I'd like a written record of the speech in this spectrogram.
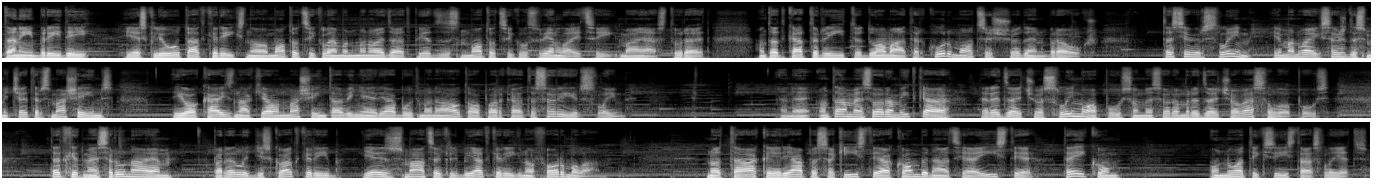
tanī brīdī, ja es kļūtu atkarīgs no motocikliem un man vajadzētu 50 motociklus vienlaicīgi mājās turēt, un tad katru rītu domāt, ar kuru mocu es šodien braukšu, Tas jau ir slimi. Ja man vajag 64 mašīnas, jo kā iznāk jauna mašīna, tā viņai ir jābūt manā autoparkā, tas arī ir slimi. Ne? Un tā mēs varam it kā redzēt šo slimo pusi, un mēs varam redzēt šo veselo pusi. Tad, kad mēs runājam par reliģisku atkarību, Jēzus mācekļi bija atkarīgi no formulām, no tā, ka ir jāpasaka īstajā kombinācijā īstie teikumi un notiks īstās lietas.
